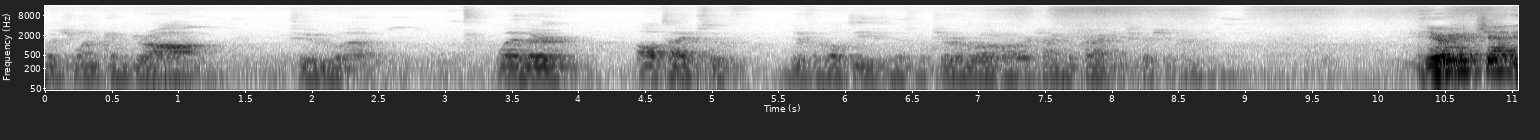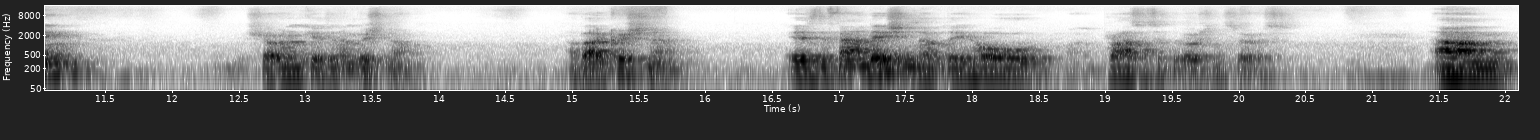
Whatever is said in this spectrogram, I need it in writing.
which one can draw to uh, weather all types of difficulties in this material world while we're trying to practice Krishna consciousness. Hearing and chanting, Shravanam Kirtanam Vishnu, about Krishna, is the foundation of the whole process of devotional service. Um,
